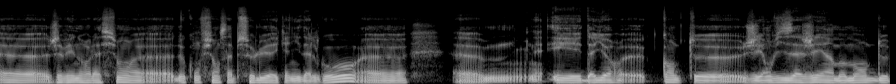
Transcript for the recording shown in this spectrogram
Euh, j'avais une relation euh, de confiance absolue avec Anne Hidalgo. Euh, et d'ailleurs, quand j'ai envisagé un moment de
